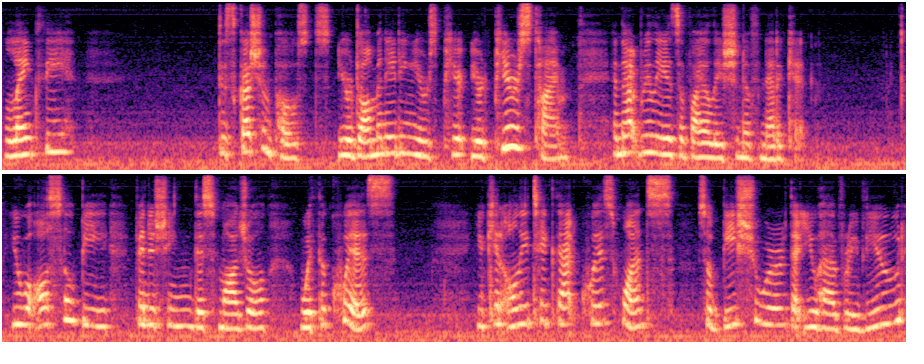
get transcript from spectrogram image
lengthy, discussion posts, you're dominating your, peer, your peers' time, and that really is a violation of etiquette. You will also be finishing this module with a quiz. You can only take that quiz once, so be sure that you have reviewed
